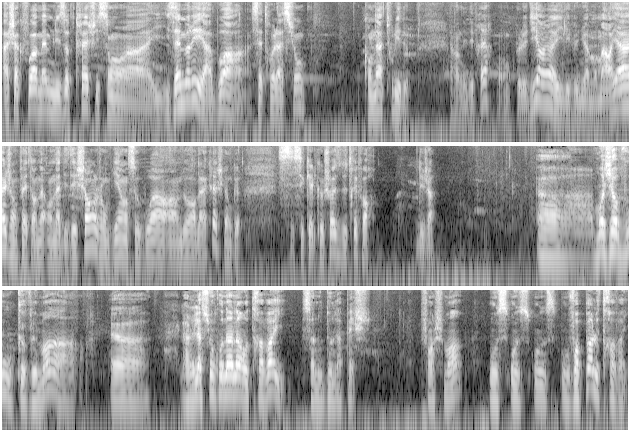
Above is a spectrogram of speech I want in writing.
À chaque fois, même les autres crèches, ils, sont, euh, ils aimeraient avoir cette relation qu'on a tous les deux. On est des frères, on peut le dire. hein. Il est venu à mon mariage. En fait, on a, des échanges. On vient, se voit en dehors de la crèche. Donc, euh, c'est quelque chose de très fort, déjà. Euh, moi, j'avoue que vraiment, euh, la relation qu'on en a au travail, ça nous donne la pêche. Franchement, on on voit pas le travail.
